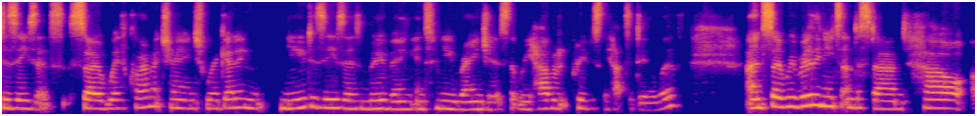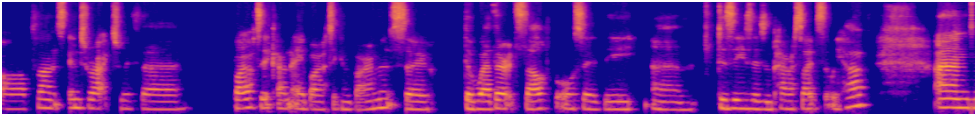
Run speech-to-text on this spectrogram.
diseases. So with climate change, we're getting new diseases moving into new ranges that we haven't previously had to deal with. And so we really need to understand how our plants interact with their biotic and abiotic environments. So the weather itself, but also the um, diseases and parasites that we have. And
